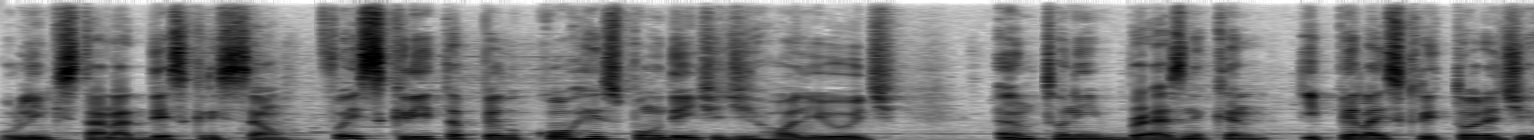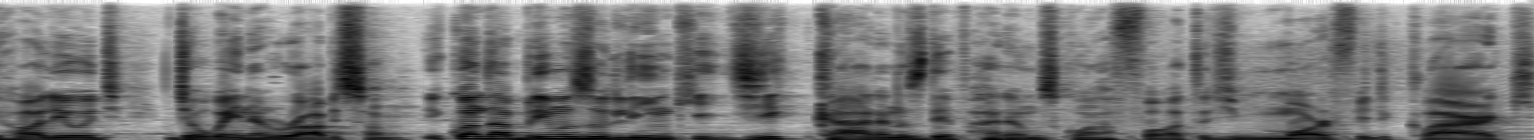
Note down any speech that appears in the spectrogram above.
o link está na descrição. Foi escrita pelo correspondente de Hollywood Anthony Bresnikan e pela escritora de Hollywood Joanna Robinson. E quando abrimos o link, de cara nos deparamos com a foto de Morphy Clark,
